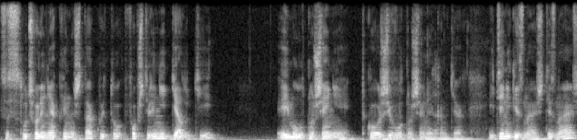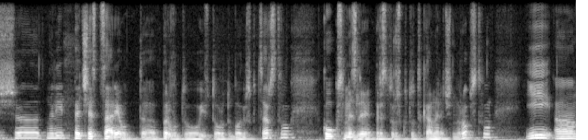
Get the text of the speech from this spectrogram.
са се случвали някакви неща, които в общи линии дядо ти е имал отношение, такова живо отношение Да. към тях. И ти не ги знаеш. Ти знаеш а, нали, 5-6 царя от а, първото и второто българско царство, колко сме зле през турското така наречено робство и а,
